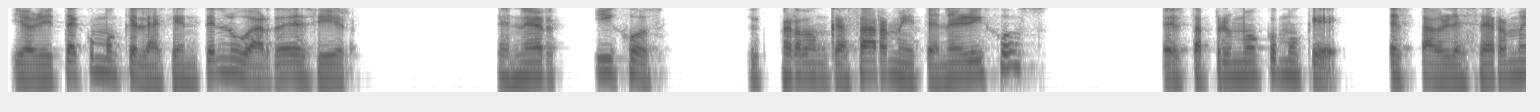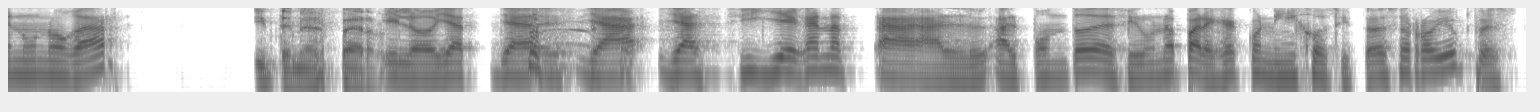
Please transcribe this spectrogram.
Y ahorita como que la gente en lugar de decir tener hijos, eh, perdón, casarme y tener hijos, está primero como que establecerme en un hogar Y tener perros. y luego ya, ya, ya, ya si llegan a- al, al punto de decir una pareja con hijos y todo ese rollo, pues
